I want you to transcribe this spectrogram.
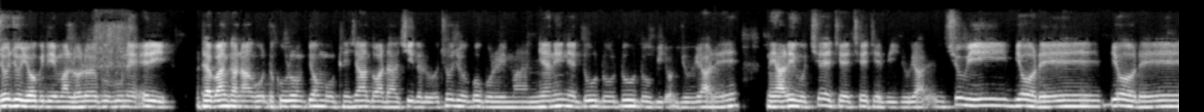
ချို့ချို့ယောဂီတွေမှာလွယ်လွယ်ကူကူနဲ့အဲ့ဒီ အထက်ပိုင်းခန္ဓာကိုယ်တစ်ခုလုံးပြောမှုထင်ရှားသွားတာရှိတယ်လို့အချို့ချို့ပုဂ္ဂိုလ်တွေမှာဉာဏ်လေးနဲ့တူးတူးတူးတူးပြီးတော့ယူရတယ်နေရာလေးကိုချဲ့ချဲ့ချဲ့ချဲ့ပြီးယူရတယ်ရှုပြီးပြော့တယ်ပြော့တယ်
